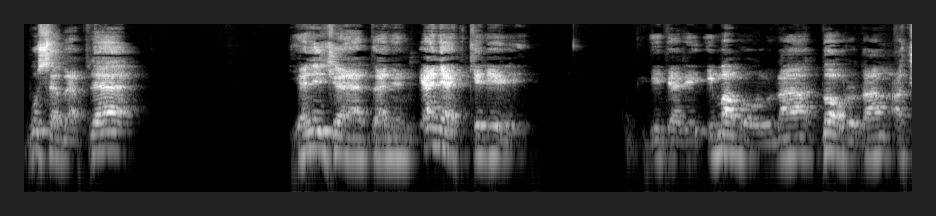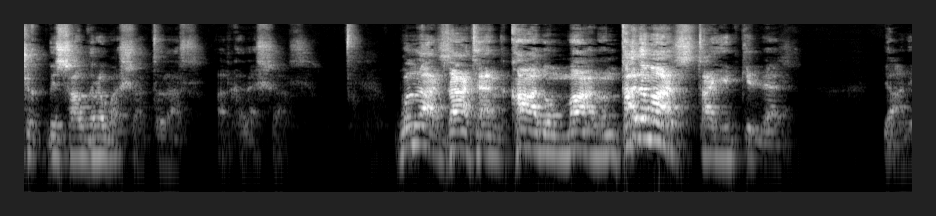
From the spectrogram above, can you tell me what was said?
bu sebeple yeni CHP'nin en etkili lideri İmamoğlu'na doğrudan açık bir saldırı başlattılar arkadaşlar. Bunlar zaten kanun manun tanımaz Tayyipgiller. Yani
